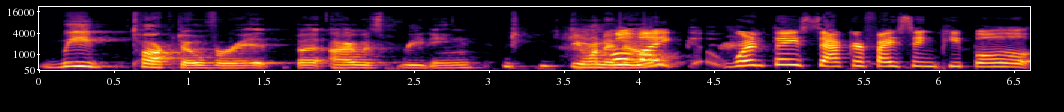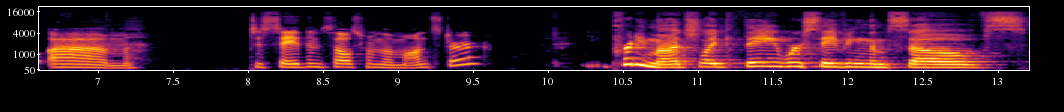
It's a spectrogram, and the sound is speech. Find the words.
We talked over it, but I was reading. Do you want to well know? like weren't they sacrificing people um to save themselves from the monster Pretty much. Like they were saving themselves.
